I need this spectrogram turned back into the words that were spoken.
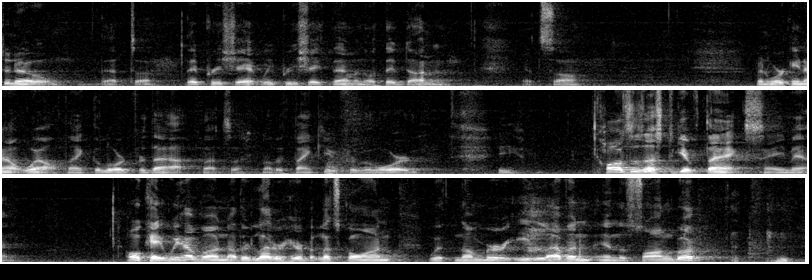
to know that uh, they appreciate it. We appreciate them and what they've done. And it's uh, been working out well. Thank the Lord for that. That's another thank you for the Lord. He causes us to give thanks. Amen. Okay, we have another letter here, but let's go on with number 11 in the songbook.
